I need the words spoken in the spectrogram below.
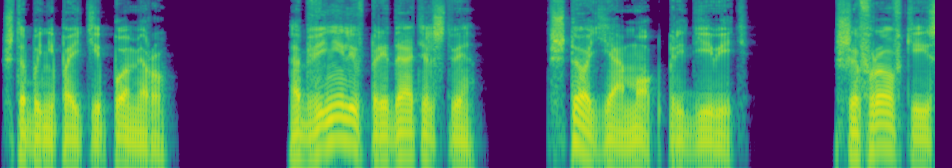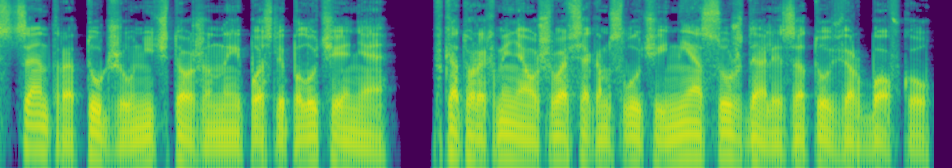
чтобы не пойти по миру. Обвинили в предательстве, что я мог предъявить? Шифровки из центра, тут же уничтоженные после получения, в которых меня уж во всяком случае не осуждали за ту вербовку,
